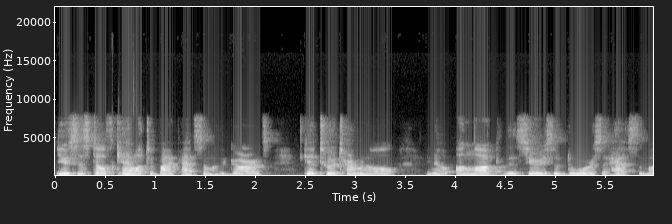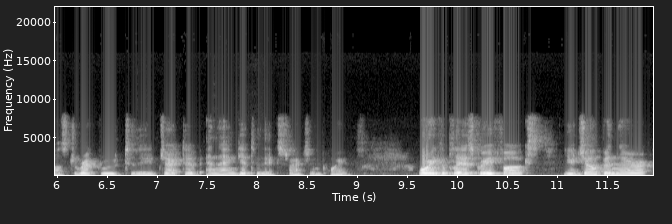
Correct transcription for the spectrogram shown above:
use the stealth camo to bypass some of the guards, get to a terminal, you know, unlock the series of doors that has the most direct route to the objective, and then get to the extraction point. Or you could play as Gray Fox, you jump in there,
